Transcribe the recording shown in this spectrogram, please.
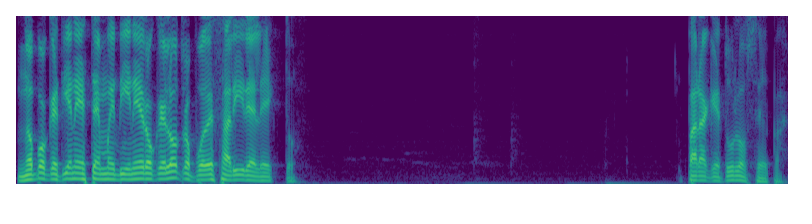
No porque tiene este dinero que el otro puede salir electo. Para que tú lo sepas.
